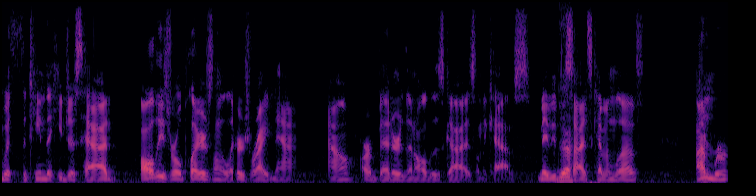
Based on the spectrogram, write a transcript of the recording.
with the team that he just had, all these role players on the Lakers right now, now are better than all those guys on the Cavs. Maybe Yeah. besides Kevin Love, I'm re-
